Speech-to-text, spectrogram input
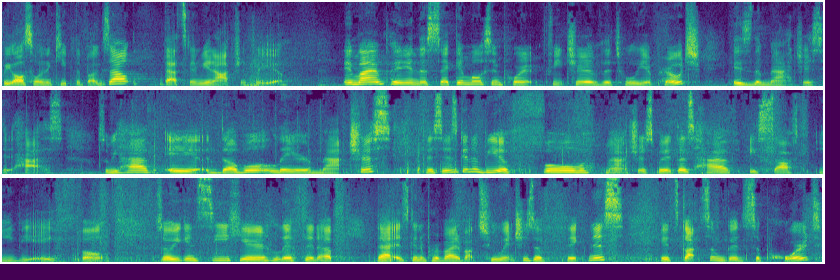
but you also want to keep the bugs out, that's going to be an option for you. In my opinion, the second most important feature of the Thule approach is the mattress it has. So we have a double layer mattress. This is gonna be a foam mattress, but it does have a soft EVA foam. So you can see here lifted up that is gonna provide about two inches of thickness. It's got some good support,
